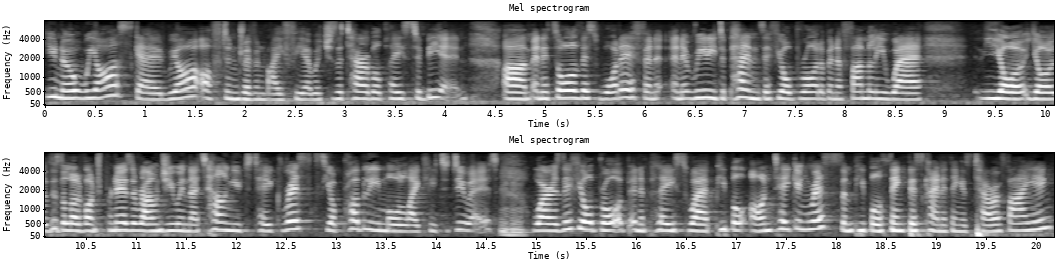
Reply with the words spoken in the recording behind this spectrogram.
you know, we are scared. We are often driven by fear, which is a terrible place to be in. Um, and it's all this what if, and, and it really depends if you're brought up in a family where you're, you're, there's a lot of entrepreneurs around you and they're telling you to take risks, you're probably more likely to do it. Whereas if you're brought up in a place where people aren't taking risks and people think this kind of thing is terrifying,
